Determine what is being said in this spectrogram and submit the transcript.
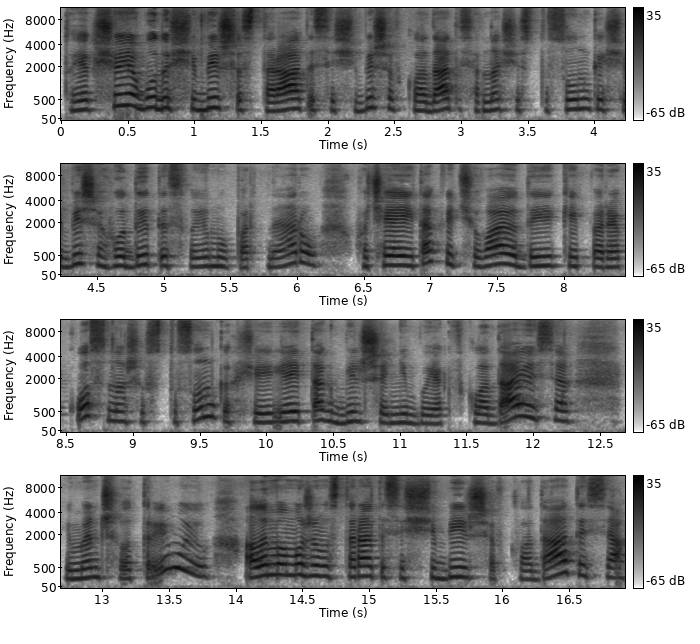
то якщо я буду ще більше старатися, ще більше вкладатися в наші стосунки, ще більше годити своєму партнеру, хоча я і так відчуваю деякий перекос в наших стосунках, що я і так більше ніби як вкладаюся і менше отримую, але ми можемо старатися ще більше вкладатися,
